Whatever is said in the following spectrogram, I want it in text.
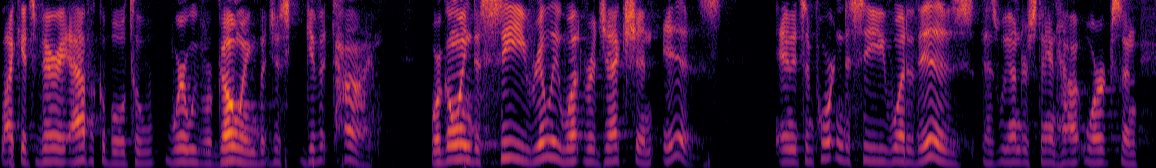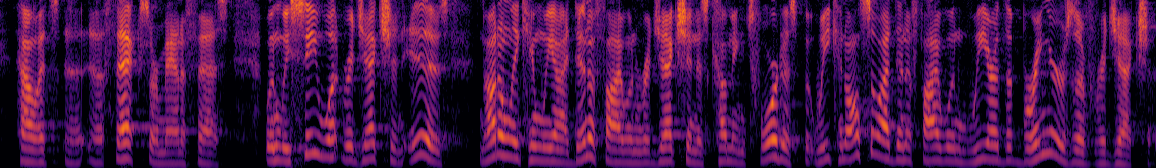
like it's very applicable to where we were going, but just give it time. We're going to see really what rejection is. And it's important to see what it is as we understand how it works and how its uh, effects are manifest. When we see what rejection is, not only can we identify when rejection is coming toward us, but we can also identify when we are the bringers of rejection,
